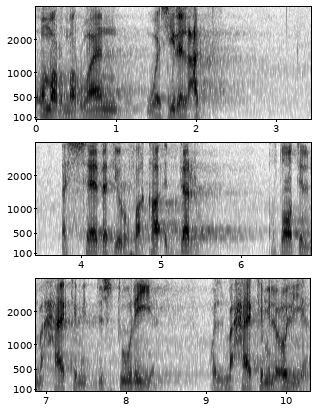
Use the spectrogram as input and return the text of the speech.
عمر مروان وزير العدل. السادة رفقاء الدرب قضاة المحاكم الدستورية والمحاكم العليا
